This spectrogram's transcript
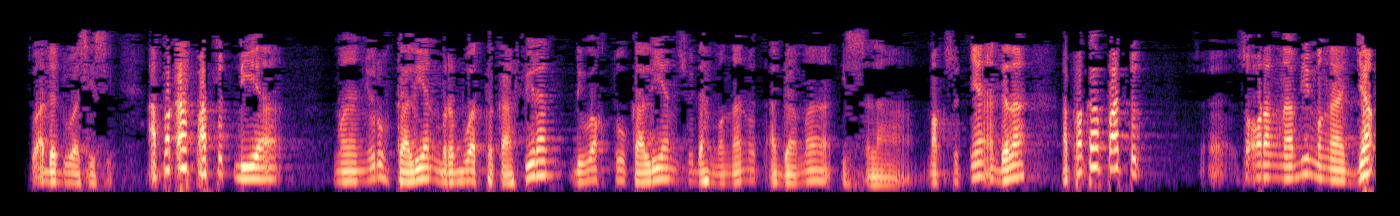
Itu ada dua sisi. Apakah patut dia menyuruh kalian berbuat kekafiran di waktu kalian sudah menganut agama Islam? Maksudnya adalah apakah patut seorang nabi mengajak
